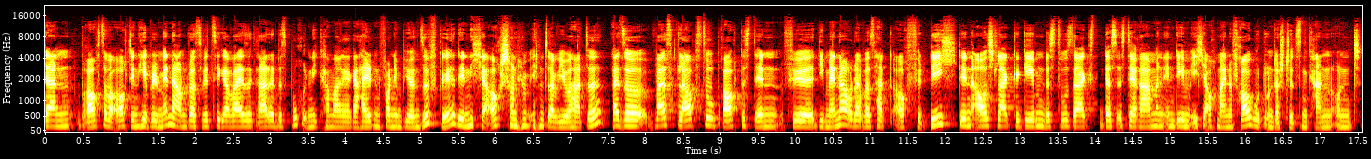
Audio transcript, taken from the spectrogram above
dann braucht es aber auch den Hebel Männer. Und du hast witzigerweise gerade das Buch in die Kamera gehalten von dem Björn Süfke, den ich ja auch schon im Interview hatte. Also was glaubst du, braucht es denn für die Männer oder was hat auch für dich den Ausschlag gegeben, dass du sagst, das ist der Rahmen, in dem ich auch meine Frau gut unterstützen kann und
